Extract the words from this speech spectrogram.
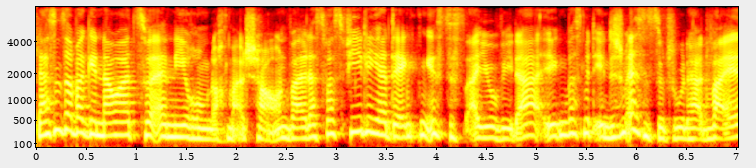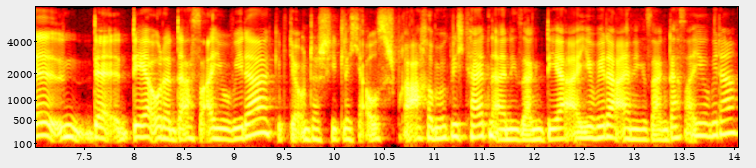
Lass uns aber genauer zur Ernährung nochmal schauen, weil das, was viele ja denken, ist, dass Ayurveda irgendwas mit indischem Essen zu tun hat, weil der, der oder das Ayurveda, gibt ja unterschiedliche Aussprachemöglichkeiten, einige sagen der Ayurveda, einige sagen das Ayurveda,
